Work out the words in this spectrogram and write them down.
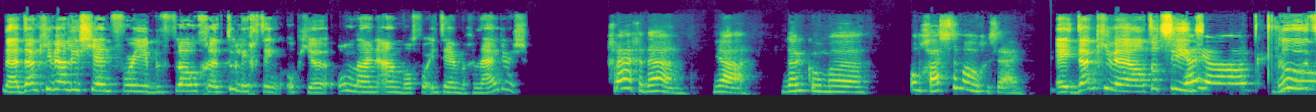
Nou, dankjewel Lucien voor je bevlogen toelichting op je online aanbod voor intern begeleiders. Graag gedaan. Ja, leuk om, uh, om gast te mogen zijn. hey, dankjewel. Tot ziens. Jij ook. Goed.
